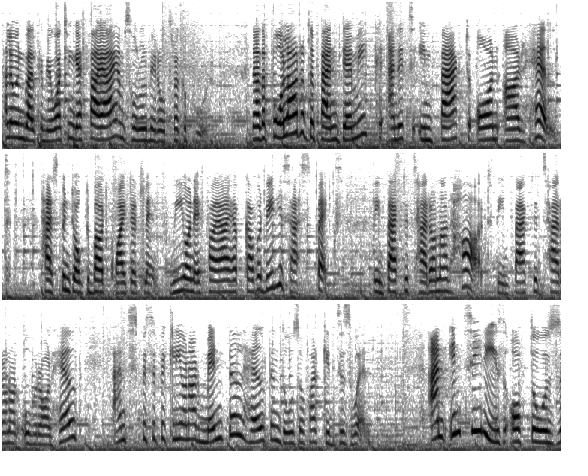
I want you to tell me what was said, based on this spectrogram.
Hello and welcome. You're watching FII. I'm Sonal Mehrotra Kapoor. Now, the fallout of the pandemic and its impact on our health has been talked about quite at length. We on FII have covered various aspects the impact it's had on our heart, the impact it's had on our overall health, and specifically on our mental health and those of our kids as well. And in series of those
